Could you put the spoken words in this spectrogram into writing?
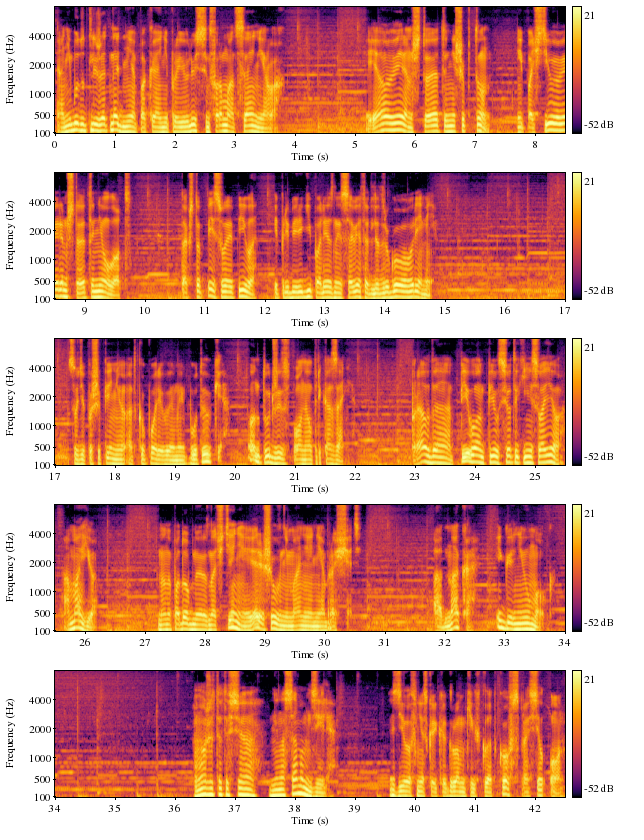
Они будут лежать на дне, пока я не проявлюсь с информацией о нервах. Я уверен, что это не Шептун, и почти уверен, что это не Лот. Так что пей свое пиво и прибереги полезные советы для другого времени. Судя по шипению откупориваемой бутылки, он тут же исполнил приказание. Правда, пиво он пил все-таки не свое, а мое – но на подобное разночтение я решил внимания не обращать. Однако Игорь не умолк. Может, это все не на самом деле? Сделав несколько громких глотков, спросил он.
